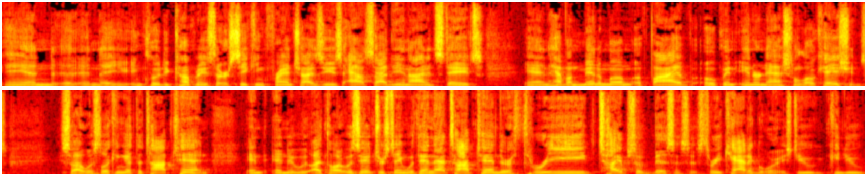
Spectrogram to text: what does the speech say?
And, and they included companies that are seeking franchisees outside the United States and have a minimum of five open international locations. So I was looking at the top 10, and, and it I thought it was interesting. Within that top 10, there are three types of businesses, three categories. Do you, can you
